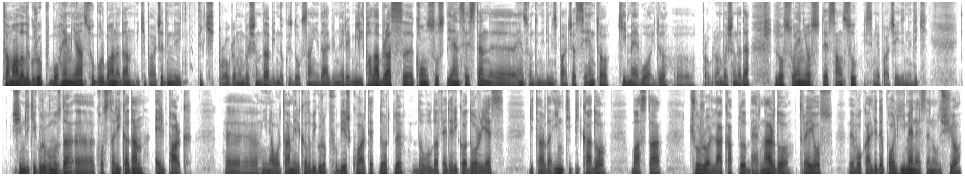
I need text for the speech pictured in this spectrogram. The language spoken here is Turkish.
Guatemalalı grup Bohemia Suburbana'dan iki parça dinledik programın başında. 1997 albümleri Mil Palabras e, Consus diyen sesten e, en son dinlediğimiz parça Siento Que Me Voy'du. E, programın başında da Los Sueños de Sansu isimli parçayı dinledik. Şimdiki grubumuzda Costa Rica'dan El Park. yine Orta Amerikalı bir grup. Bir kuartet dörtlü. Davulda Federico Dorries, gitarda Inti Picado, basta Churro lakaplı Bernardo Treyos ve vokalde de Paul Jimenez'den oluşuyor.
